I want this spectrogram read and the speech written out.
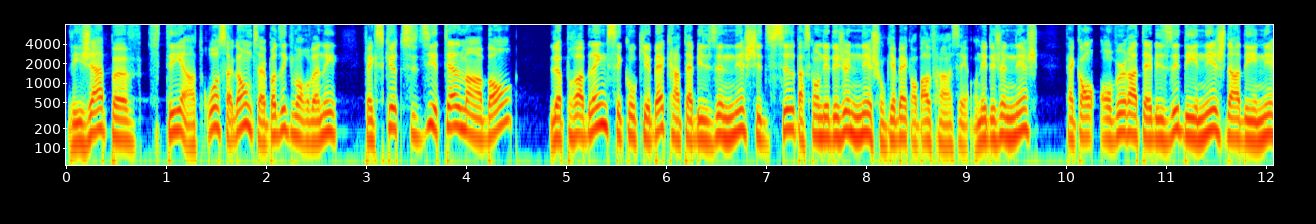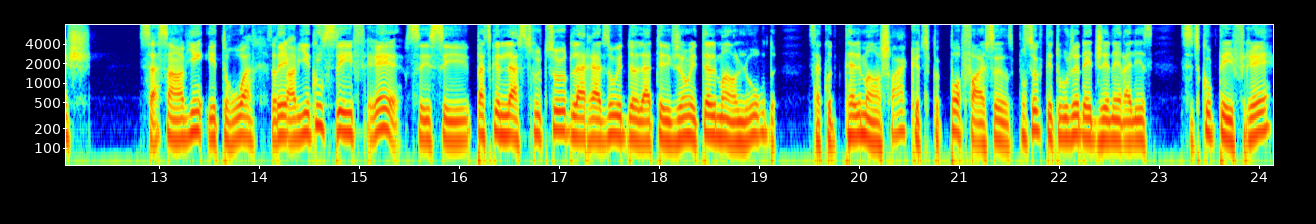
les gens peuvent quitter en trois secondes. Ça veut pas dire qu'ils vont revenir. Fait que ce que tu dis est tellement bon. Le problème, c'est qu'au Québec, rentabiliser une niche, c'est difficile parce qu'on est déjà une niche. Au Québec, on parle français. On est déjà une niche. Fait qu'on on veut rentabiliser des niches dans des niches. Ça s'en vient étroit. Ça s'en vient coûte des frais. C'est, c'est- Parce que la structure de la radio et de la télévision est tellement lourde, ça coûte tellement cher que tu peux pas faire ça. C'est pour ça que tu es obligé d'être généraliste. Si tu coupes tes frais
